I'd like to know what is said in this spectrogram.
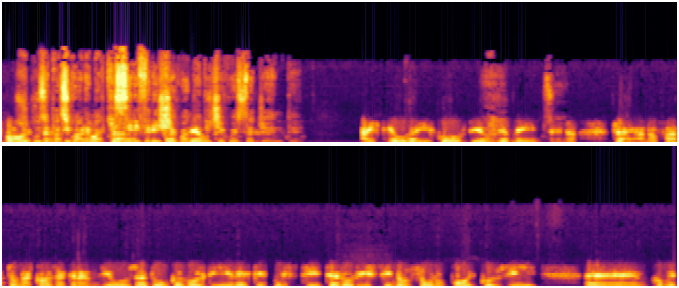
svolta. Scusi Pasquale, ma chi si riferisce quando dice questa gente? Ai, ai curdi ovviamente, no? cioè hanno fatto una cosa grandiosa, dunque vuol dire che questi terroristi non sono poi così, eh, come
